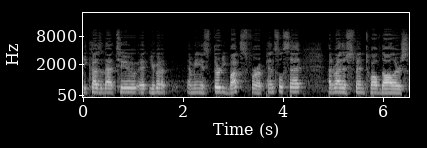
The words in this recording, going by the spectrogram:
because of that too, it, you're going to. I mean, it's 30 bucks for a pencil set. I'd rather spend $12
